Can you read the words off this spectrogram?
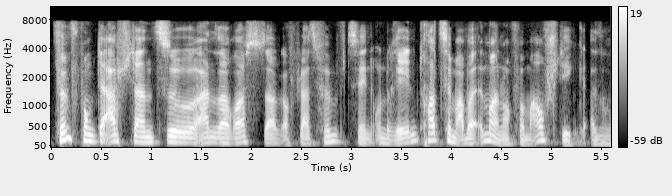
fünf Punkte Abstand zu Hansa Rostock auf Platz 15 und reden trotzdem aber immer noch vom Aufstieg. Also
